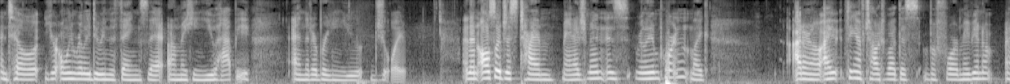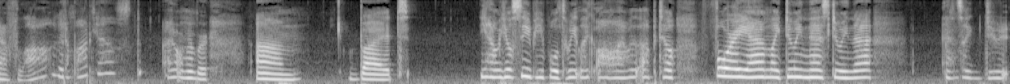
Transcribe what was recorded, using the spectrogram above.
until you're only really doing the things that are making you happy and that are bringing you joy. And then also just time management is really important. Like I don't know. I think I've talked about this before, maybe in a, in a vlog, in a podcast. I don't remember. Um, but you know, you'll see people tweet like, "Oh, I was up till 4 a.m. like doing this, doing that," and it's like, dude,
